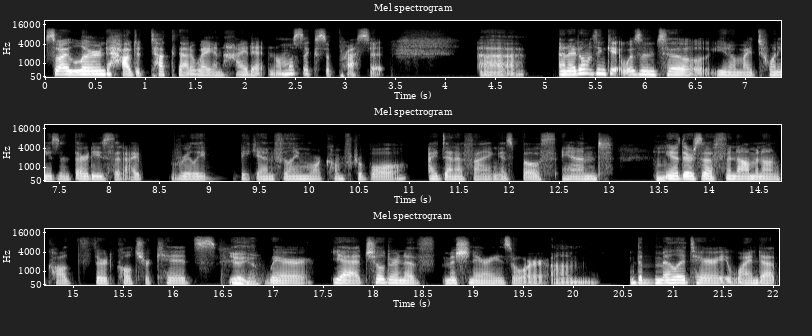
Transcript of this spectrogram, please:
so I learned how to tuck that away and hide it and almost like suppress it. Uh, and I don't think it was until, you know, my 20s and 30s that I really began feeling more comfortable identifying as both and hmm. you know there's a phenomenon called third culture kids yeah yeah where yeah children of missionaries or um, the military wind up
